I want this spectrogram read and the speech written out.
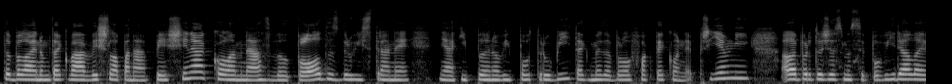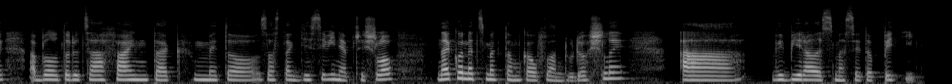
to byla jenom taková vyšlapaná pěšina, kolem nás byl plot, z druhé strany nějaký plynový potrubí, tak mi to bylo fakt jako nepříjemný, ale protože jsme si povídali a bylo to docela fajn, tak mi to zas tak děsivý nepřišlo. Nakonec jsme k tomu Kauflandu došli a vybírali jsme si to pití.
